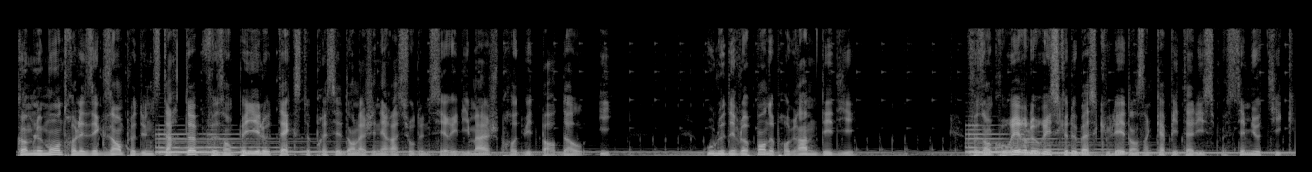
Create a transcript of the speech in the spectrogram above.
Comme le montrent les exemples d'une start-up faisant payer le texte précédant la génération d'une série d'images produite par DAL-E, ou le développement de programmes dédiés, faisant courir le risque de basculer dans un capitalisme sémiotique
